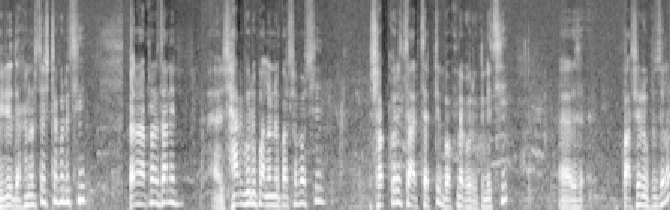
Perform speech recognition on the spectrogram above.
ভিডিও দেখানোর চেষ্টা করেছি। কারণ আপনারা জানেন ষাঁড় গরু পালনের পাশাপাশি শখ করে চার চারটি বকনা গরু কিনেছি পাশের উপজেলা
